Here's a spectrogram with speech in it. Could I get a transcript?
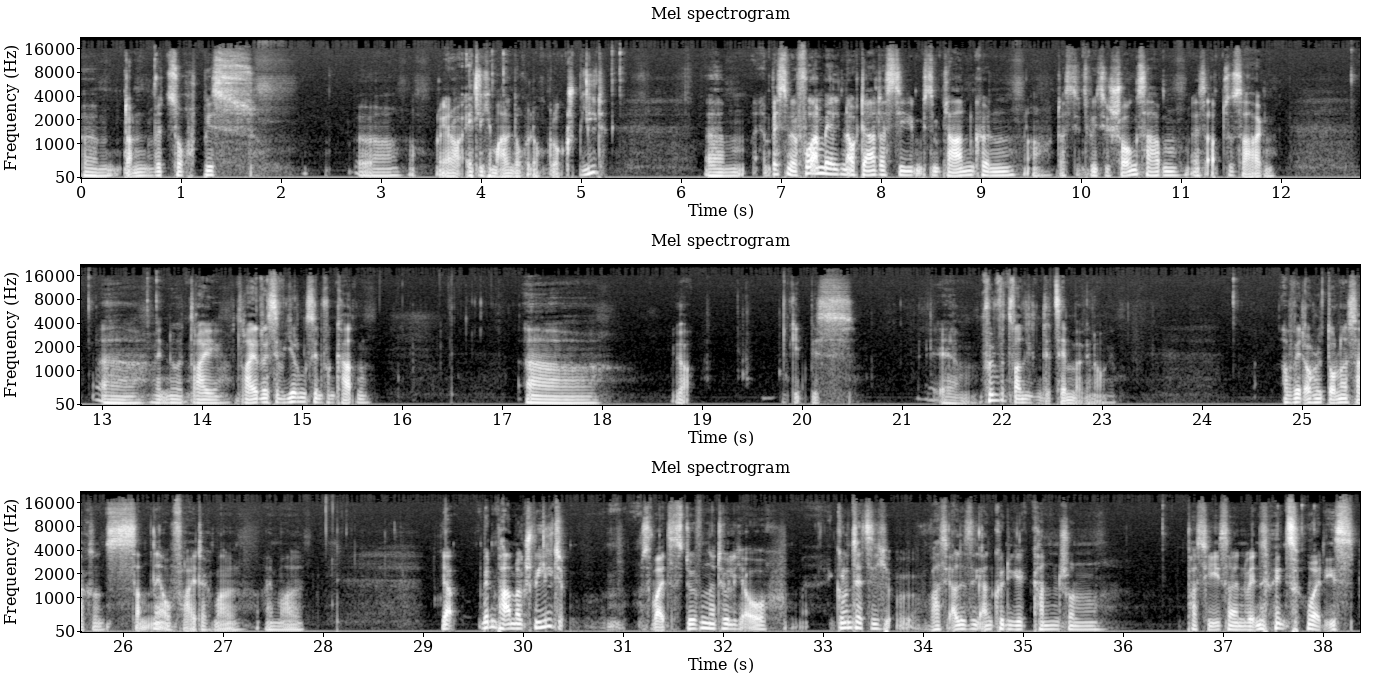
ähm, dann wird es auch bis äh, ja, noch etliche Male noch, noch, noch gespielt. Ähm, am besten wir voranmelden, auch da, dass die ein bisschen planen können, dass die zumindest die Chance haben, es abzusagen. Äh, wenn nur drei, drei Reservierungen sind von Karten. Äh, ja, geht bis ähm, 25. Dezember, genau. Aber wird auch nur Donnerstag und Sunday auch Freitag mal einmal. Ja, wird ein paar Mal gespielt. Soweit es dürfen natürlich auch. Grundsätzlich, was ich alles ankündige, kann schon passé sein, wenn es soweit ist.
